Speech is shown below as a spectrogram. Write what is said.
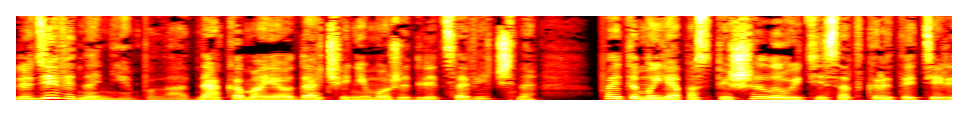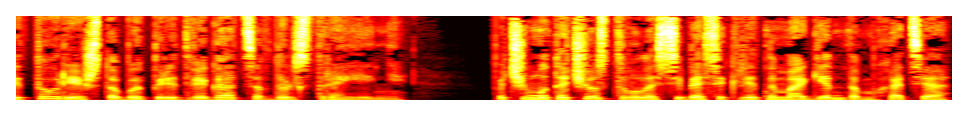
Людей видно не было, однако моя удача не может длиться вечно, поэтому я поспешила уйти с открытой территории, чтобы передвигаться вдоль строений. Почему-то чувствовала себя секретным агентом, хотя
